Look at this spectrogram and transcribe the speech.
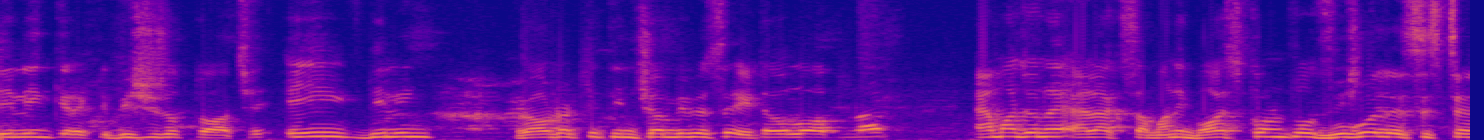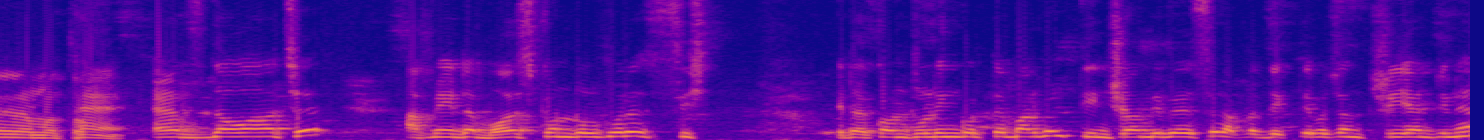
ডিলিঙ্কের একটি বিশেষত্ব আছে। এই ডিলিং রাউটারটি তিনশো এমবিপিএস এটা হলো আপনার অ্যামাজনের অ্যালাক্সা মানে ভয়েস কন্ট্রোল গুগল অ্যাসিস্ট্যান্টের মতো। হ্যাঁ অ্যাপস দেওয়া আছে। আপনি এটা ভয়েস কন্ট্রোল করে এটা কন্ট্রোলিং করতে পারবেন। তিনশো এমবিপিএস এর আপনারা দেখতে পাচ্ছেন three antenna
